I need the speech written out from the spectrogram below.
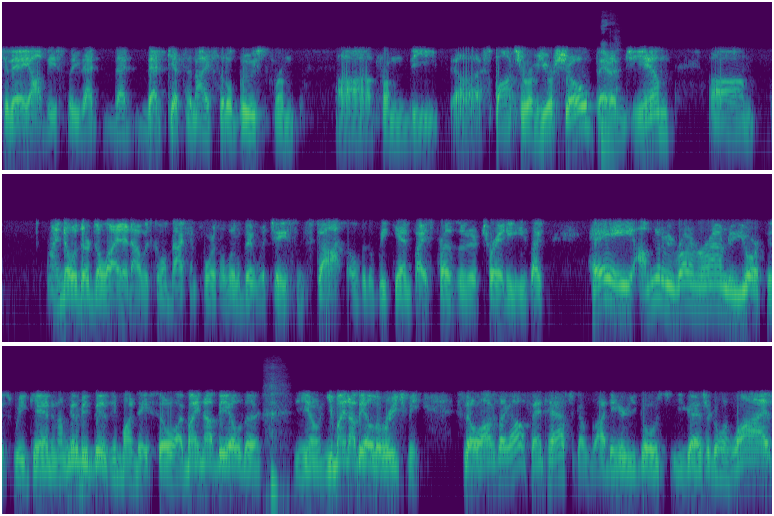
today, obviously that that that gets a nice little boost from uh, from the uh, sponsor of your show, BetMGM. Um, I know they're delighted. I was going back and forth a little bit with Jason Scott over the weekend, vice president of trading. He's like, "Hey, I'm going to be running around New York this weekend, and I'm going to be busy Monday, so I might not be able to, you know, you might not be able to reach me." So I was like, "Oh, fantastic! I'm glad to hear you guys you guys are going live."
